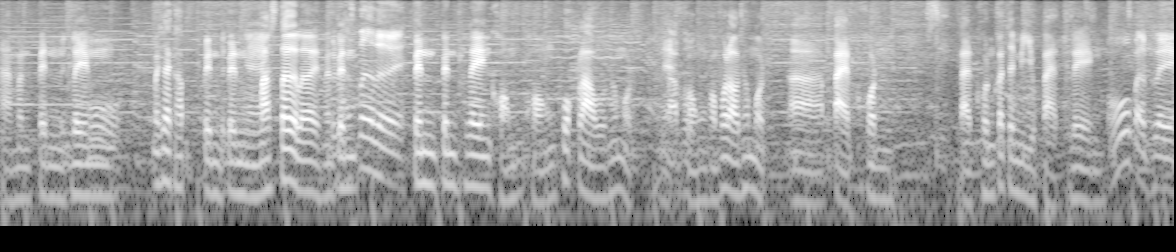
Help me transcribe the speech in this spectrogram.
อ่ามันเป็นเป็นเพลง demo ไม่ใช่ครับ เป็นเป็เป็นนไง master เลย มันเป็น master เลย เป็นเป็นเพลงของของพวกเราทั้งหมดเนี่ยครับผมของของพวกเราทั้งหมดอ่าแปดคนแปดคนก็จะมีอยู่ 8 เพลง โอ้แปดเพลง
